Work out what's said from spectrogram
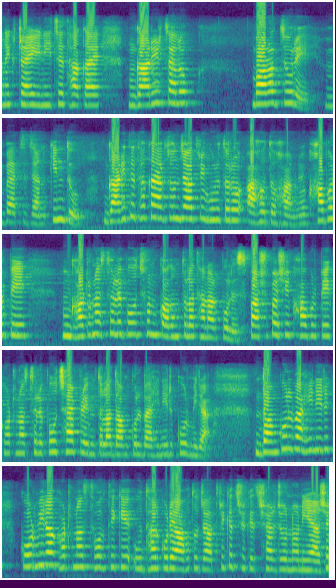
অনেকটাই নিচে থাকায় গাড়ির চালক বরাত জোরে বেঁচে যান। কিন্তু গাড়িতে থাকা একজন যাত্রী গুরুতর আহত হন। খবর পেয়ে ঘটনাস্থলে পৌঁছন কদমতলা থানার পুলিশ। পাশাপাশি খবর পেয়ে ঘটনাস্থলে পৌঁছায় প্রেমতলা দমকল বাহিনীর কর্মীরা। দমকল বাহিনীর কর্মীরা ঘটনাস্থল থেকে উদ্ধার করে আহত যাত্রীকে চিকিৎসার জন্য নিয়ে আসে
